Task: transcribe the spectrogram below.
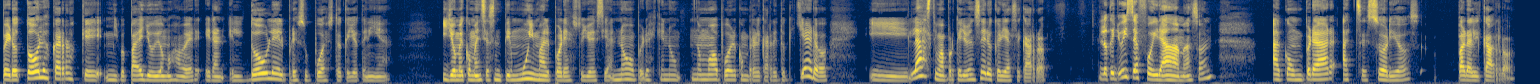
Pero todos los carros que mi papá y yo íbamos a ver eran el doble del presupuesto que yo tenía. Y yo me comencé a sentir muy mal por esto. Yo decía, no, pero es que no, no me voy a poder comprar el carrito que quiero. Y lástima, porque yo en serio quería ese carro. Lo que yo hice fue ir a Amazon a comprar accesorios para el carro.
